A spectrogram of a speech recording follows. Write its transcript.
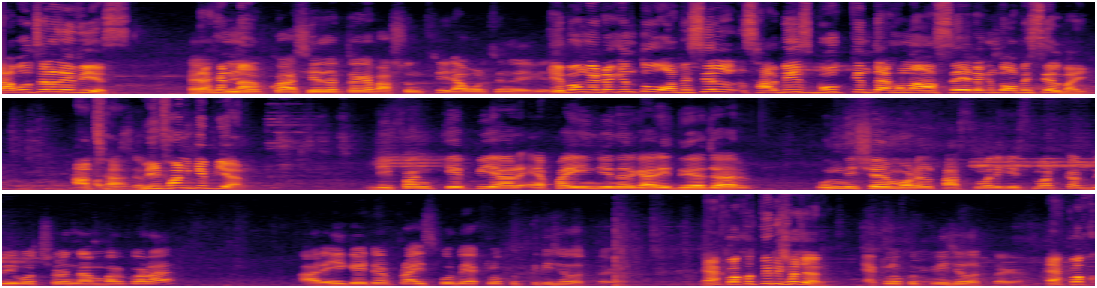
double channel ABS দেখেন না? লক্ষ আশি হাজার টাকা version three double channel ABS এবং এটা কিন্তু অফিসিয়াল সার্ভিস বুক কিন্তু এখনও আছে এটা কিন্তু অফিসিয়াল বাইক আচ্ছা Lifan KPR Lifan KPR FI ইঞ্জিনের গাড়ি দুই হাজার উনিশের মডেল ফার্স্ট মালিক স্মার্ট কার্ড দুই বছরের নাম্বার করা। আর এই গাড়িটার প্রাইস পড়বে এক লক্ষ তিরিশ হাজার টাকা। এক লক্ষ তিরিশ হাজার? এক লক্ষ তিরিশ হাজার টাকা। এক লক্ষ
